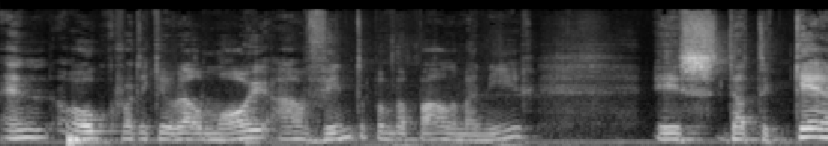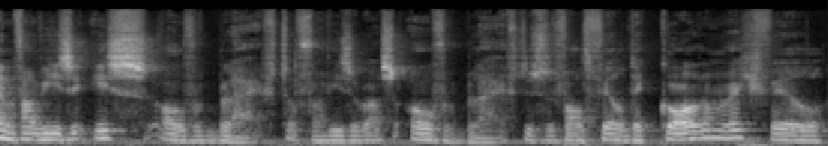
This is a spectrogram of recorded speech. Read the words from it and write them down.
en ook wat ik er wel mooi aan vind op een bepaalde manier, is dat de kern van wie ze is overblijft. Of van wie ze was overblijft. Dus er valt veel decorum weg, veel.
